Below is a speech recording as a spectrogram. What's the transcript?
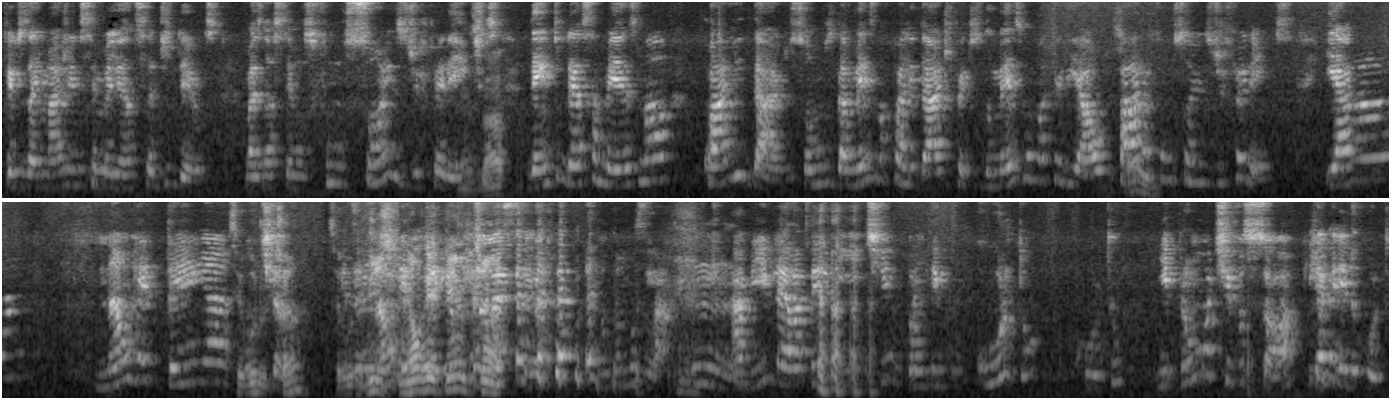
feitos à imagem e semelhança de Deus. Mas nós temos funções diferentes Exato. dentro dessa mesma qualidade. Somos da mesma qualidade, feitos do mesmo material Isso para aí. funções diferentes. E a Não retenha Segura o tchan. Segura Quer o dizer. Vixe, não retém o que tchan. não é seu. Então vamos lá. hum, A Bíblia ela permite, por um tempo curto curto. e por um motivo só, O que, que é período curto?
